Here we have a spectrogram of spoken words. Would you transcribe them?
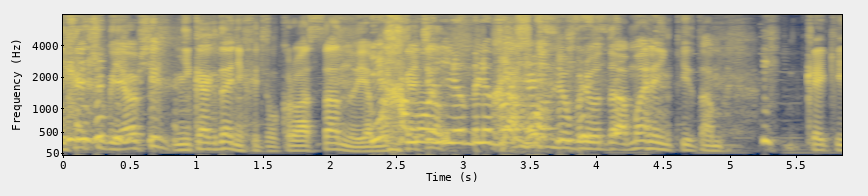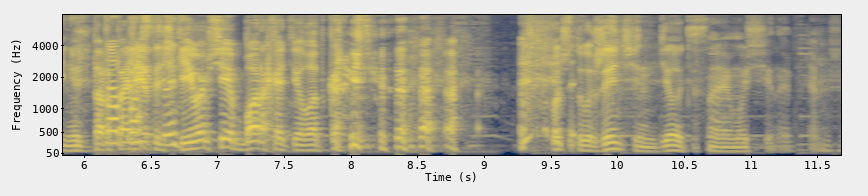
Не хочу, я вообще никогда не хотел круассан, но я, Я может, хамон хотел... люблю, боже. Хамон люблю, да, маленькие там какие-нибудь тарталеточки. И вообще бар хотел открыть. Вот что вы, женщины, делаете с нами мужчины. понимаешь?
